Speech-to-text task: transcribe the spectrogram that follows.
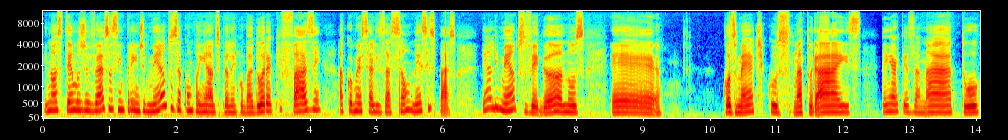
e nós temos diversos empreendimentos acompanhados pela incubadora que fazem a comercialização nesse espaço. Tem alimentos veganos, é, cosméticos naturais, tem artesanato,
